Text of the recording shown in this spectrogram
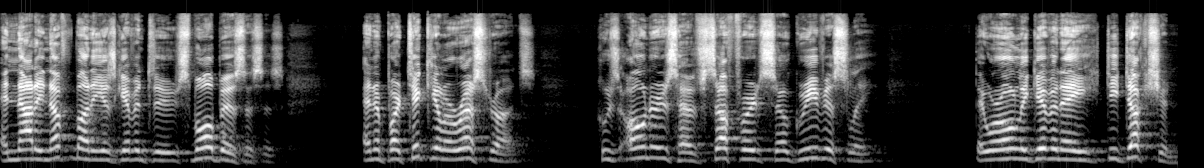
And not enough money is given to small businesses, and in particular restaurants, whose owners have suffered so grievously, they were only given a deduction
